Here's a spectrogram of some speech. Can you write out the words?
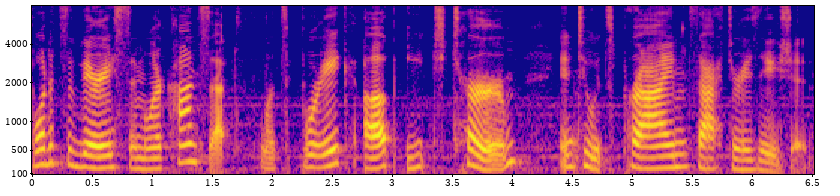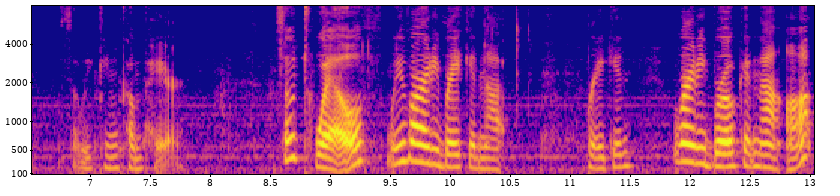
but it's a very similar concept. Let's break up each term into its prime factorization so we can compare. So 12, we've already broken that, breaking, we've already broken that up.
